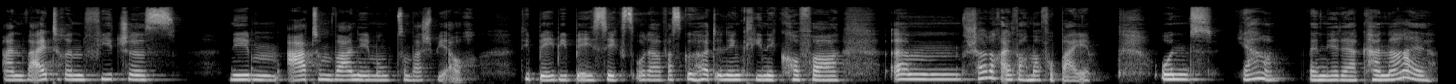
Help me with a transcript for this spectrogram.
an weiteren Features neben Atemwahrnehmung zum Beispiel auch die Baby Basics oder was gehört in den Klinikkoffer. Ähm, schau doch einfach mal vorbei. Und ja, wenn dir der Kanal,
